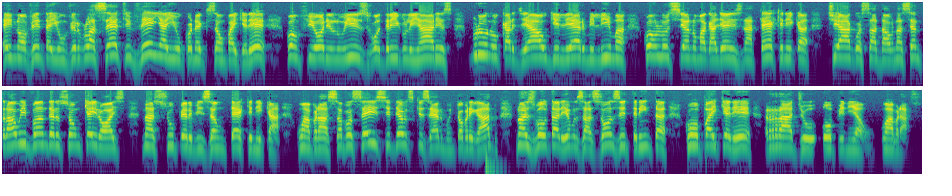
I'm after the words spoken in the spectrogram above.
em 91,7. Vem aí o Conexão Pai Querer com Fiore Luiz, Rodrigo Linhares, Bruno Cardial, Guilherme Lima, com Luciano Magalhães na técnica, Tiago Sadal na central e Wanderson Queiroz na supervisão técnica. Um abraço a vocês, se Deus quiser, muito obrigado. Nós voltaremos às 11:30 com o Pai Querer Rádio Opinião. Um abraço.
